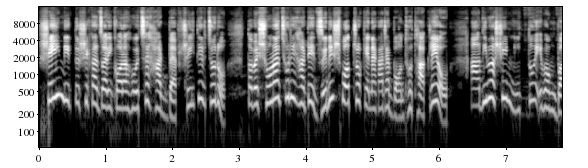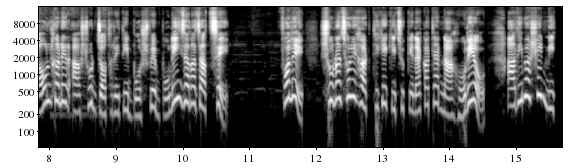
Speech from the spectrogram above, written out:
সেই নির্দেশিকা জারি করা হয়েছে হাট ব্যবসায়ীদের জন্য। তবে সোনাঝুরি হাটে জিনিসপত্র কেনাকাটা বন্ধ থাকলেও আদিবাসী নৃত্য এবং বাউল গানের আসর যথারীতি বসবে বলেই জানা যাচ্ছে। ফলে সোনাঝুরি হাট থেকে কিছু কেনাকাটা না হলেও আদিবাসী নৃত্য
